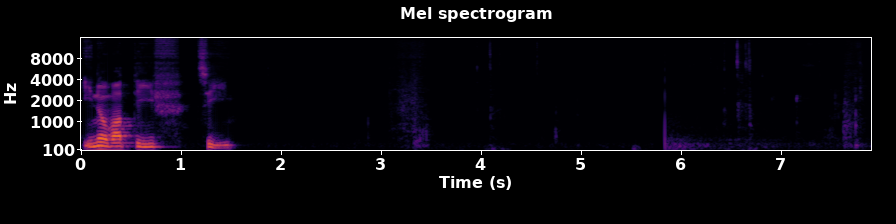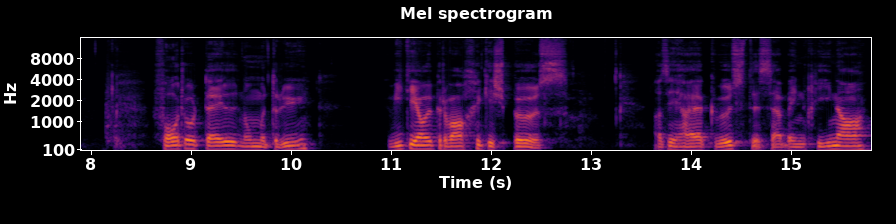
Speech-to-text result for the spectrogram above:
innovativ zu sein. Vorurteil Nummer drei. Videoüberwachung ist böse. Also ich habe ja gewusst, dass eben in China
